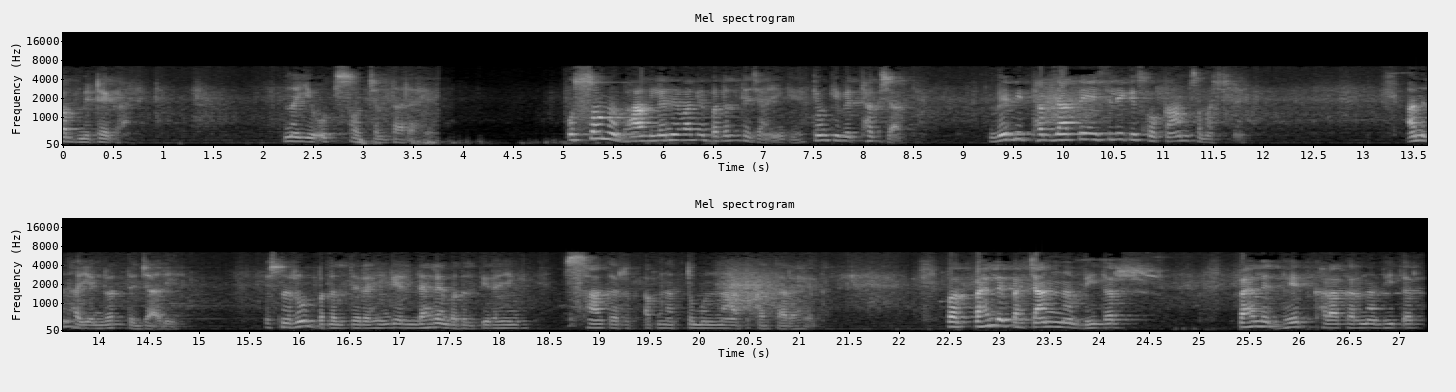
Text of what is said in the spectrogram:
कब मिटेगा? न ये उत्सव चलता रहेगा उत्सव में भाग लेने वाले बदलते जाएँगे, क्योंकि वे थक जाते वे भी थक जाते हैं इसलिए कि इसको काम समझते हैं। अन्यथा ये नृत्य जारी है। इसमें रूप बदलते रहेंगे, लहरें बदलती रहेंगी। सागर अपना तुमुन्नाट करता रहेगा। पर पहले पहचानना भीतर पहले भेद खड़ा करना भीतर,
